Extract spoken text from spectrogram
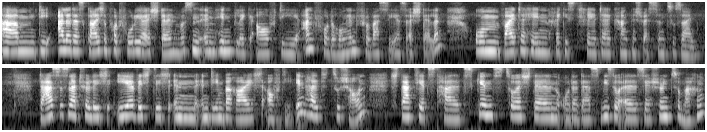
ähm, die alle das gleiche Portfolio erstellen müssen im Hinblick auf die Anforderungen, für was sie es erstellen, um weiterhin registrierte Krankenschwestern zu sein. Da ist es natürlich eher wichtig, in, in dem Bereich auf die Inhalte zu schauen, statt jetzt halt Skins zu erstellen oder das visuell sehr schön zu machen,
